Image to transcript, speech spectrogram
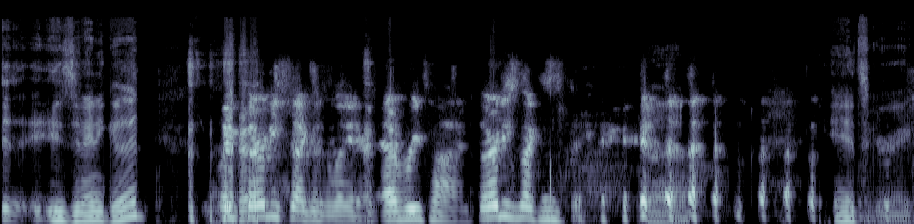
"Is it any good?" Like 30 seconds later, every time. 30 seconds Uh, it's great.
